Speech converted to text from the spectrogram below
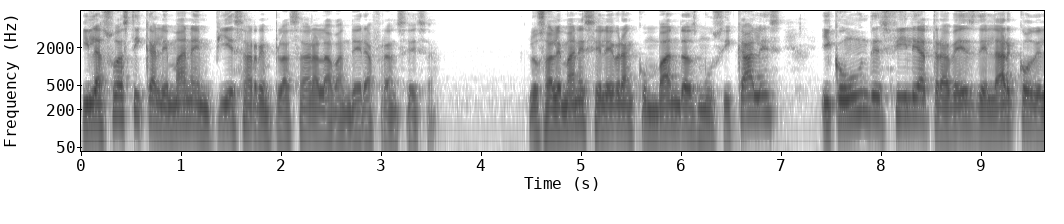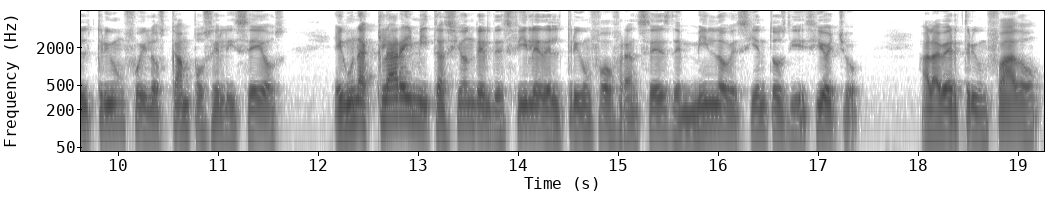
y la suástica alemana empieza a reemplazar a la bandera francesa. Los alemanes celebran con bandas musicales y con un desfile a través del Arco del Triunfo y los Campos Elíseos, en una clara imitación del desfile del triunfo francés de 1918, al haber triunfado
